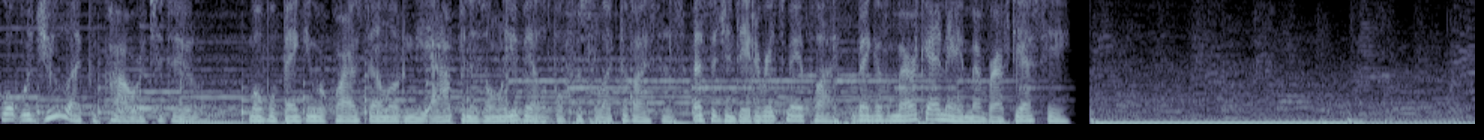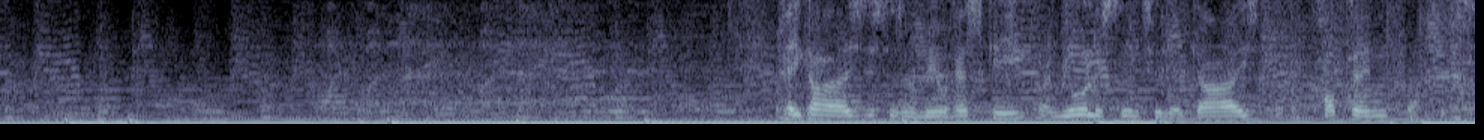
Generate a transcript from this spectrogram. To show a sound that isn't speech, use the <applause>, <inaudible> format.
What would you like the power to do? Mobile banking requires downloading the app and is only available for select devices. Message and data rates may apply. Bank of America and a member FDIC. Hey guys, this is Emile Heskey, and you're listening to the guys at Kop End Fracas.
